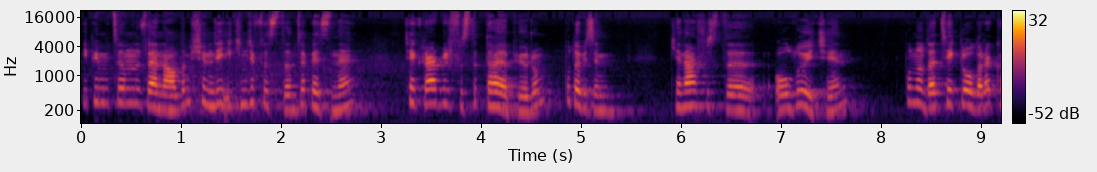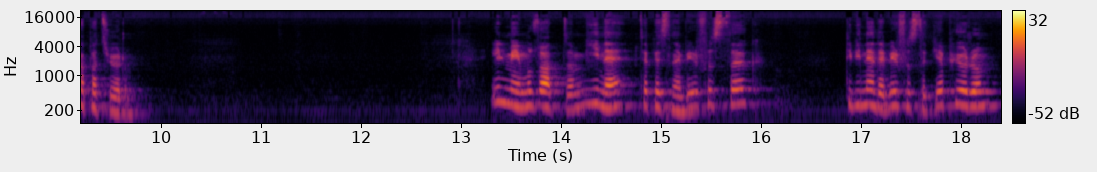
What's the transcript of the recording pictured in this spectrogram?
İpimi tığımın üzerine aldım. Şimdi ikinci fıstığın tepesine tekrar bir fıstık daha yapıyorum. Bu da bizim kenar fıstığı olduğu için bunu da tekli olarak kapatıyorum. İlmeğimi uzattım. Yine tepesine bir fıstık. Dibine de bir fıstık yapıyorum.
